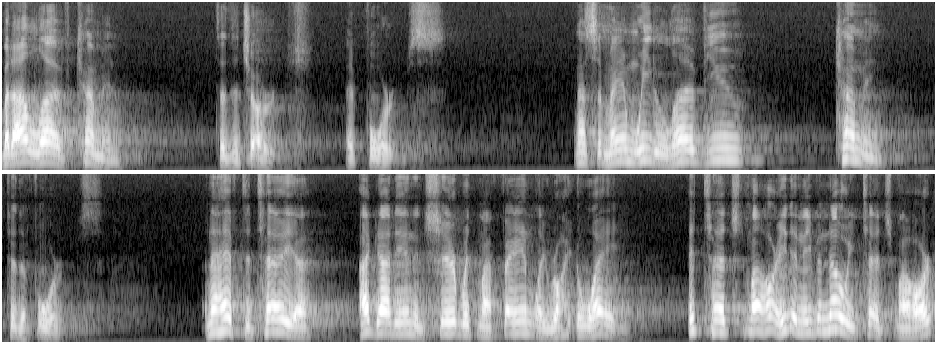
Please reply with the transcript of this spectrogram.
But I love coming to the church at Forks. And I said, Man, we love you coming to the Forks. And I have to tell you, I got in and shared with my family right away. It touched my heart. He didn't even know he touched my heart.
